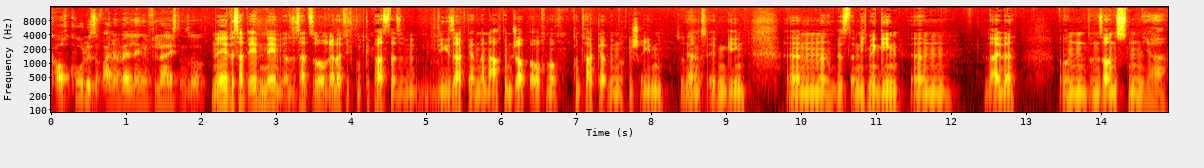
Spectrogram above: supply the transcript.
auch cool ist, auf einer Wellenlänge vielleicht und so. Nee, das hat eben, nee, also es hat so relativ gut gepasst. Also wie gesagt, wir haben dann nach dem Job auch noch Kontakt gehabt, wir haben noch geschrieben, solange es eben ging, ähm, bis es dann nicht mehr ging, ähm, leider. Und ansonsten, ja,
